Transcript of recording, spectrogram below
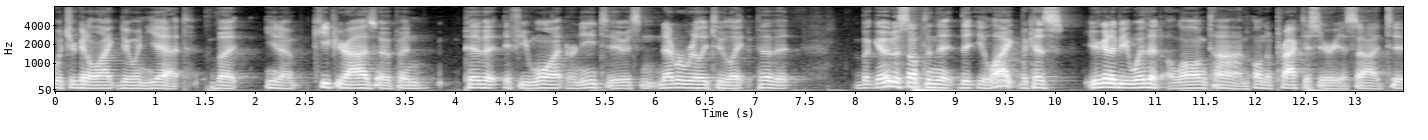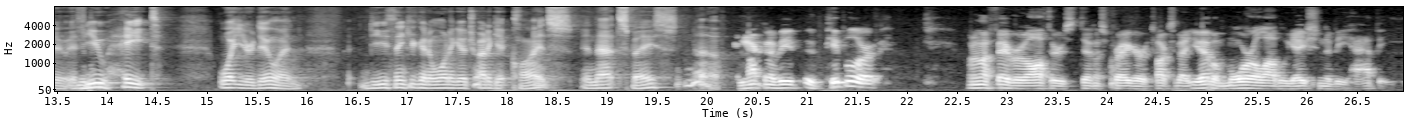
what you're going to like doing yet, but you know, keep your eyes open, pivot if you want or need to. It's never really too late to pivot, but go to something that, that you like because you're going to be with it a long time on the practice area side too. If you mm-hmm. hate what you're doing, do you think you're going to want to go try to get clients in that space? No. You're not going to be, people are, one of my favorite authors, Dennis Prager, talks about you have a moral obligation to be happy.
